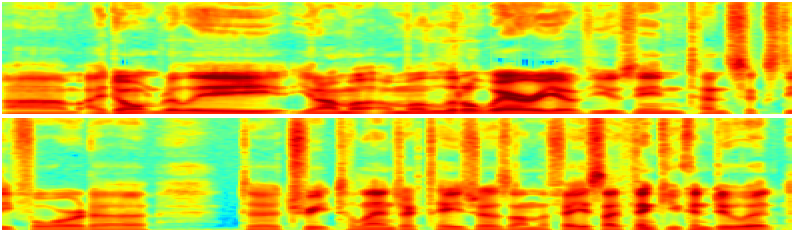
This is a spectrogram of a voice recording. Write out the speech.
Um, I don't really, you know, I'm a, I'm a little wary of using 1064 to to treat telangiectasias on the face. I think you can do it,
